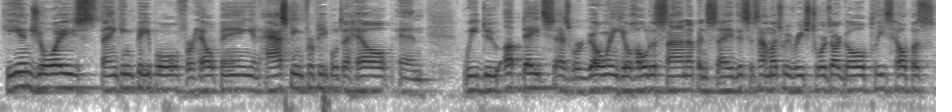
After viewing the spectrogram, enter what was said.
he enjoys thanking people for helping and asking for people to help and we do updates as we're going. He'll hold a sign up and say this is how much we've reached towards our goal. Please help us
